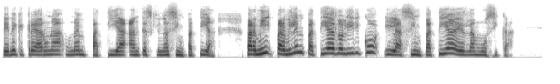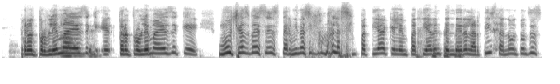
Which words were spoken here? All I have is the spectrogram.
tiene que crear una, una empatía antes que una simpatía. Para mí, para mí la empatía es lo lírico y la simpatía es la música. Pero el problema ah, es de que, eh, pero el problema es de que muchas veces termina siendo más la simpatía que la empatía de entender al artista, ¿no? Entonces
